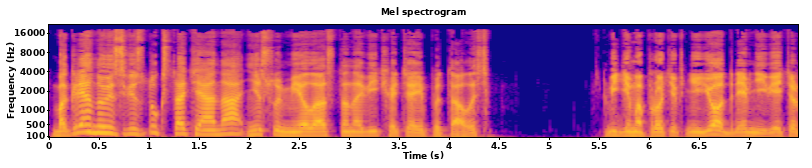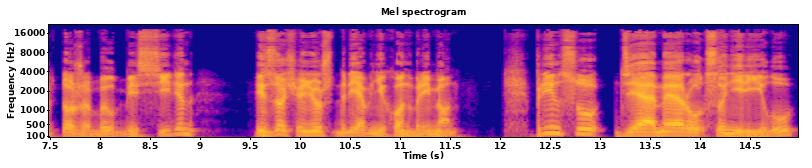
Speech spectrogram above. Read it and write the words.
Багряную звезду, кстати, она не сумела остановить, хотя и пыталась. Видимо, против нее древний ветер тоже был бессилен, из очень уж древних он времен. Принцу Диамеру Сонирилу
